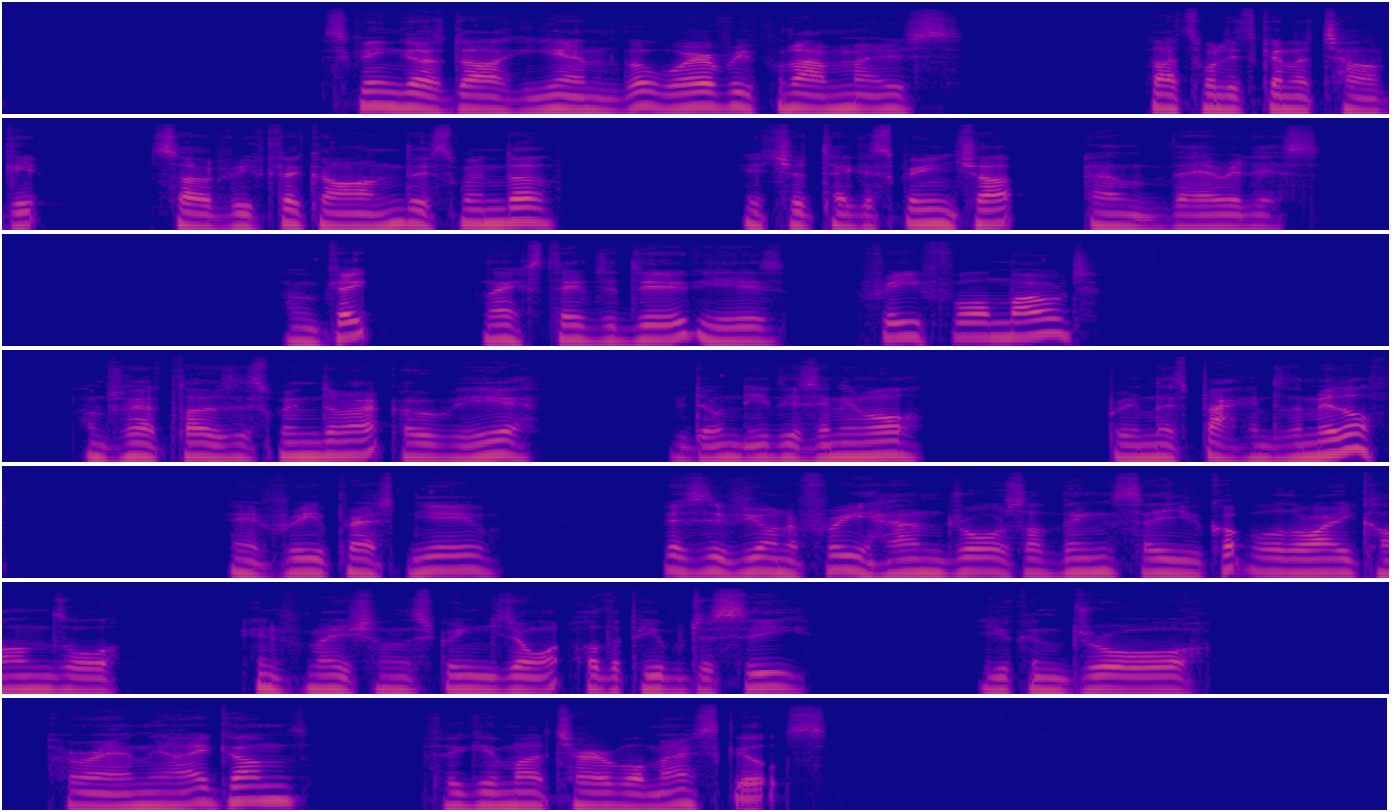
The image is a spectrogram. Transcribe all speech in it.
screen goes dark again, but wherever we put our mouse, that's what it's going to target. So if we click on this window, it should take a screenshot and there it is. Okay, next thing to do is freeform mode. I'm just going to close this window out over here. We don't need this anymore. Bring this back into the middle. If we press new, this is if you want to freehand draw something, say you've got other icons or information on the screen you don't want other people to see, you can draw around the icons Forgive my terrible mouse skills.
